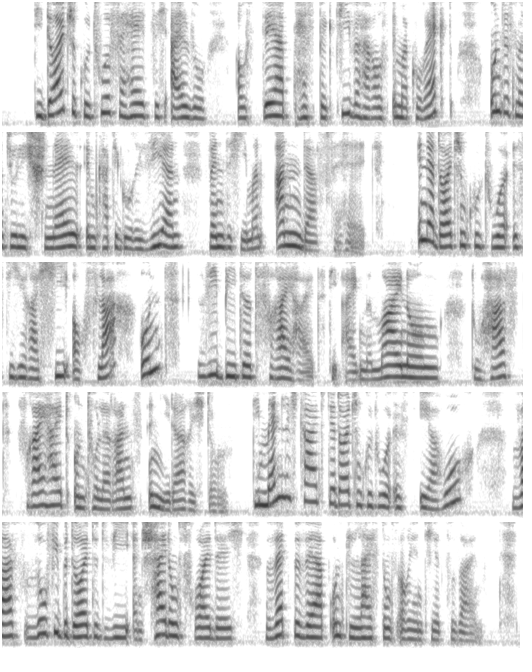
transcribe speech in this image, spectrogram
Die deutsche Kultur verhält sich also aus der Perspektive heraus immer korrekt und ist natürlich schnell im Kategorisieren, wenn sich jemand anders verhält. In der deutschen Kultur ist die Hierarchie auch flach und sie bietet Freiheit, die eigene Meinung, du hast Freiheit und Toleranz in jeder Richtung. Die Männlichkeit der deutschen Kultur ist eher hoch, was so viel bedeutet wie entscheidungsfreudig, Wettbewerb und leistungsorientiert zu sein.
